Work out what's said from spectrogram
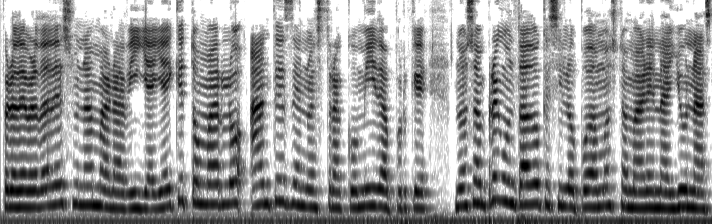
pero de verdad es una maravilla y hay que tomarlo antes de nuestra comida porque nos han preguntado que si lo podamos tomar en ayunas.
